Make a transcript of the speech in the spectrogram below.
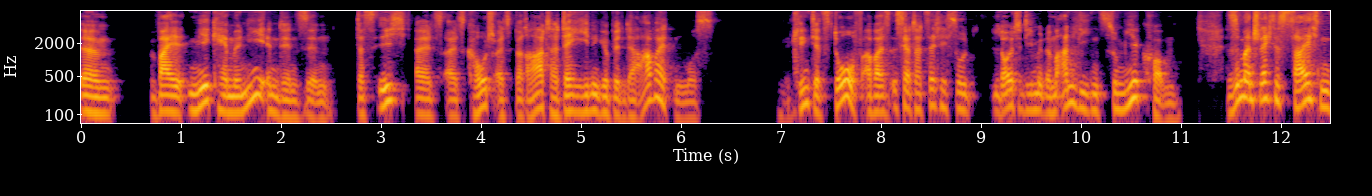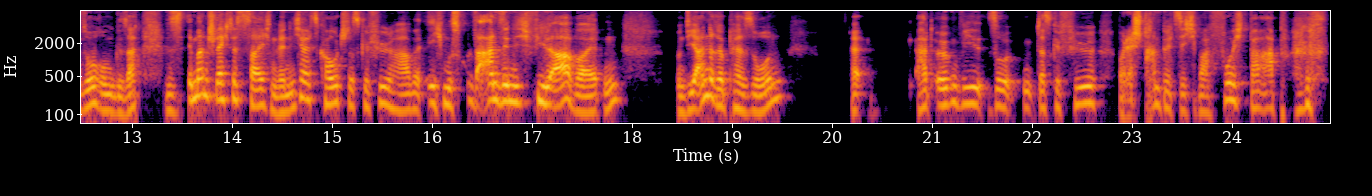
ähm, weil mir käme nie in den Sinn, dass ich als, als Coach, als Berater derjenige bin, der arbeiten muss. Klingt jetzt doof, aber es ist ja tatsächlich so, Leute, die mit einem Anliegen zu mir kommen. Es ist immer ein schlechtes Zeichen, so rum gesagt. Es ist immer ein schlechtes Zeichen, wenn ich als Coach das Gefühl habe, ich muss wahnsinnig viel arbeiten und die andere Person hat, hat irgendwie so das Gefühl, boah, der strampelt sich aber furchtbar ab.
